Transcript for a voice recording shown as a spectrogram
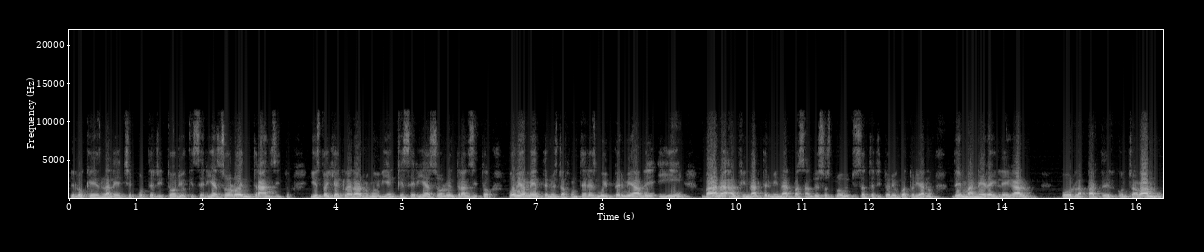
de lo que es la leche por territorio, que sería solo en tránsito, y esto hay que aclararlo muy bien, que sería solo en tránsito, obviamente nuestra frontera es muy permeable y van a al final terminar pasando esos productos a territorio ecuatoriano de manera ilegal por la parte del contrabando.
